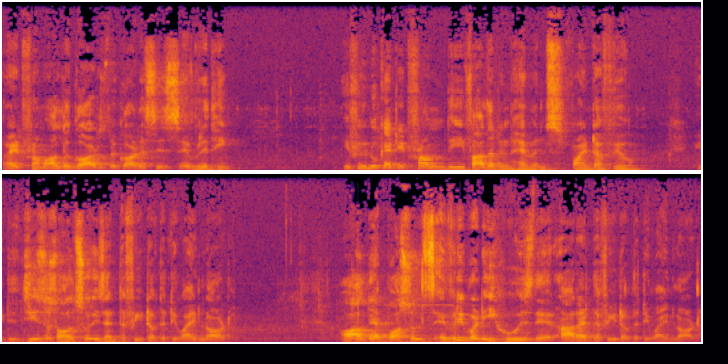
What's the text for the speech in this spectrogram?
right from all the gods, the goddesses, everything. If you look at it from the Father in Heaven's point of view, it is Jesus also is at the feet of the Divine Lord. All the apostles, everybody who is there, are at the feet of the Divine Lord.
